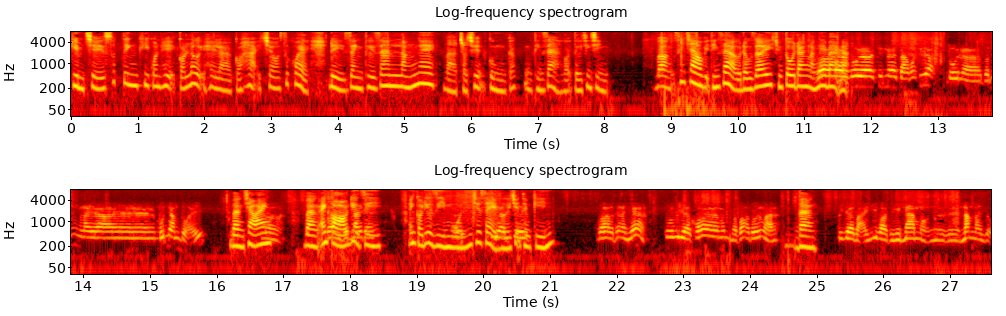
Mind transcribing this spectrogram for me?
kiềm chế xuất tinh khi quan hệ có lợi hay là có hại cho sức khỏe để dành thời gian lắng nghe và trò chuyện cùng các thính giả gọi tới chương trình Vâng, xin chào vị thính giả ở đầu dây, chúng tôi đang lắng nghe vâng, bạn ạ. Tôi ờ, xin ờ, chào bác sĩ ạ. Tôi là Tuấn, hôm nay 45 ờ, tuổi. Vâng, chào anh. Vâng, vâng anh vâng, có điều gì? Này. Anh có điều gì muốn vâng, chia sẻ với chuyện thầm kín? Vâng, thế này nhá. Tôi bây giờ có bà vợ tôi mà. Vâng. Bây giờ phải đi vào từ Việt Nam khoảng năm nay rồi.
